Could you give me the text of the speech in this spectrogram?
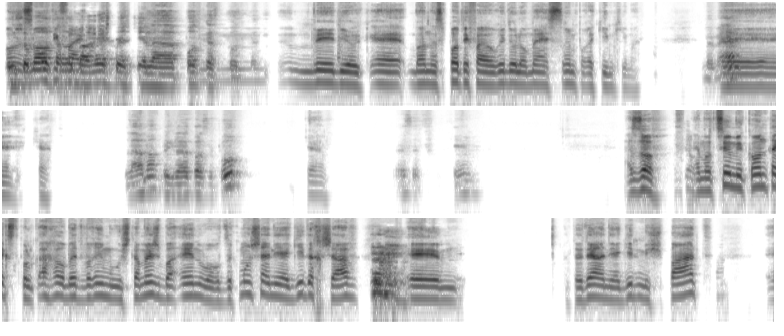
הוא שומע אותנו ברשת של הפודקאסט פודקאסט. בדיוק. אה, בואנה, ספוטיפיי הורידו לו 120 פרקים כמעט. באמת? אה, כן. למה? בגלל כל הסיפור? כן. עזוב, הם הוציאו מקונטקסט כל כך הרבה דברים, הוא השתמש ב-N-word, זה כמו שאני אגיד עכשיו, אמ, אתה יודע, אני אגיד משפט, אמ,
